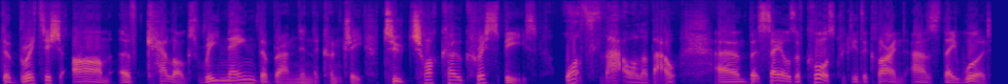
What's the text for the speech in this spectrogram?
the British arm of Kellogg's renamed the brand in the country to Choco Krispies. What's that all about? Um, but sales, of course, quickly declined as they would.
